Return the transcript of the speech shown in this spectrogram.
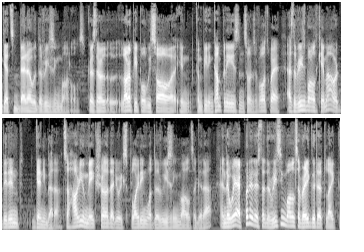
gets better with the reasoning models. Because there are a lot of people we saw in competing companies and so on and so forth, where as the reasoning models came out, they didn't get any better. So how do you make sure that you're exploiting what the reasoning models are good at? And the way I put it is that the reasoning models are very good at like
